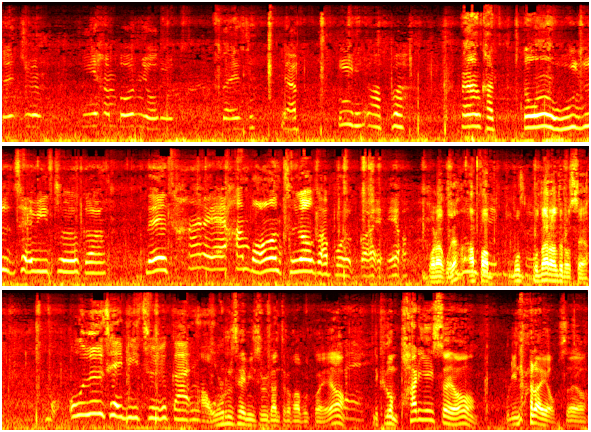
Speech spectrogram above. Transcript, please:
내줄 이 한번 여기 내줄 야, 이 아빠 난 갔던 우리 세비트가 내 차에 한번 들어가 볼 거예요. 뭐라고요? 아빠 못, 못 알아들었어요. 세비트가 아, 오르세 미술관 들어가 볼 거예요? 네. 근데 그건 파리에 있어요. 우리나라에 없어요.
